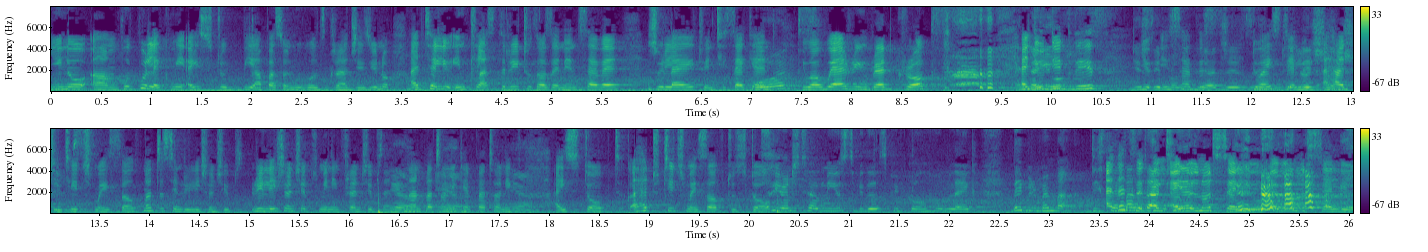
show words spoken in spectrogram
You know, um, for people like me, I used to be a person who holds grudges. You know, I tell you in class three, two thousand and seven, July twenty second, What? you were wearing red Crocs, and, are you, you- did this. You said this. Do I still? I had to teach myself, not just in relationships, relationships meaning friendships and Yeah, non-platonic yeah, and platonic. yeah. I stopped. I had to teach myself to stop. so you want to tell me used to be those people who like baby remember And December that's the thing. I will not tell you. I will not tell you.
